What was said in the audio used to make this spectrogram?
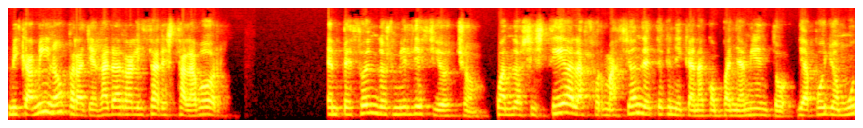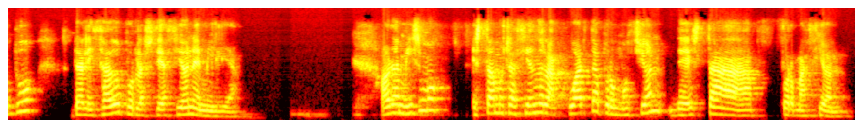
Mi camino para llegar a realizar esta labor empezó en 2018, cuando asistí a la formación de técnica en acompañamiento y apoyo mutuo realizado por la Asociación Emilia. Ahora mismo estamos haciendo la cuarta promoción de esta formación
